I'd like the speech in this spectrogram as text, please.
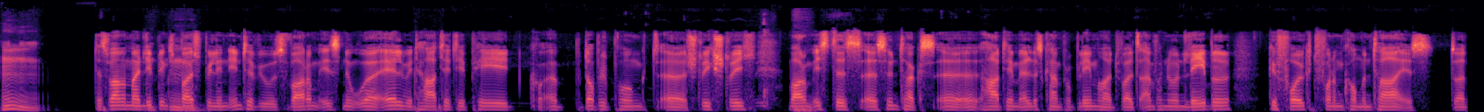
Hm. Das war mein Lieblingsbeispiel in Interviews. Warum ist eine URL mit HTTP äh, Doppelpunkt äh, Strich Strich? Warum ist das äh, Syntax äh, HTML, das kein Problem hat? Weil es einfach nur ein Label gefolgt von einem Kommentar ist. Da,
